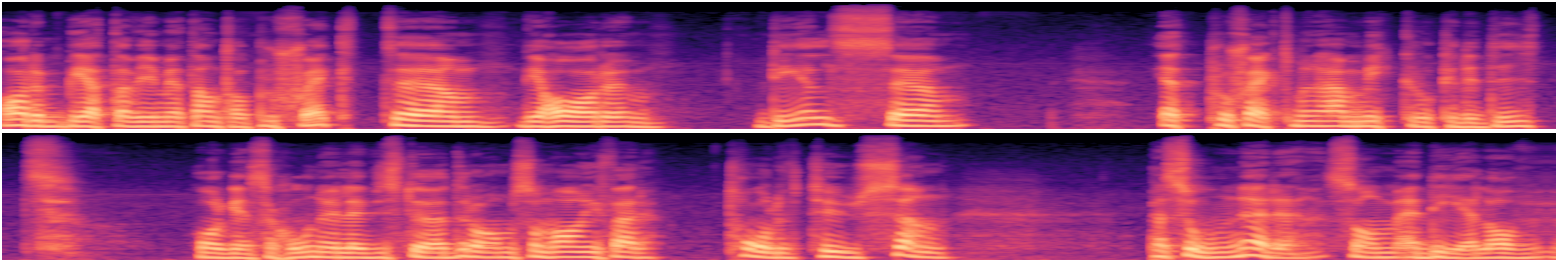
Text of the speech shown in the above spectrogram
arbetar vi med ett antal projekt. Eh, vi har eh, dels eh, ett projekt med den här mikrokreditorganisationen, eller vi stöder dem, som har ungefär 12 000 personer som är del av,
